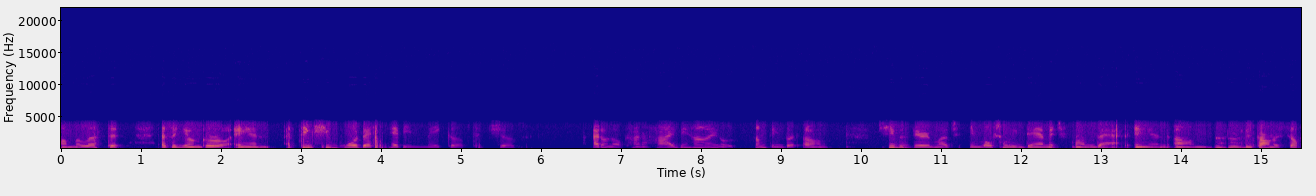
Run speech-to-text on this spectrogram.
um, molested as a young girl, and I think she wore that heavy makeup to just, I don't know, kind of hide behind or something. But um, she was very much emotionally damaged from that, and um, mm-hmm. and found herself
